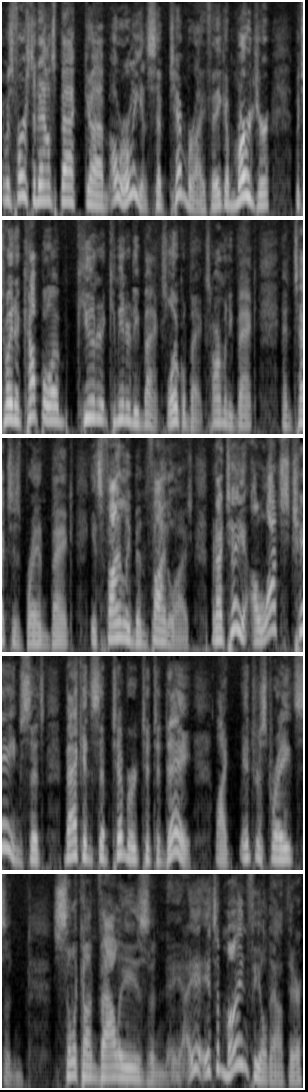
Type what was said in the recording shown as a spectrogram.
It was first announced back, um, oh, early in September, I think, a merger between a couple of community banks, local banks, Harmony Bank and Texas Brand Bank. It's finally been finalized. But I tell you, a lot's changed since back in September to today, like interest rates and Silicon Valleys, and it's a minefield out there.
